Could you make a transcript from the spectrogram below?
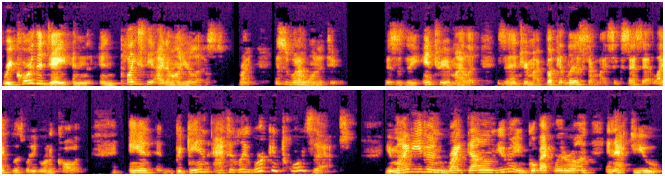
record the date and, and place the item on your list. Right? This is what I want to do. This is the entry of my list. This is an entry of my bucket list or my success at life list, whatever you want to call it. And begin actively working towards that. You might even write down, you may go back later on, and after you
